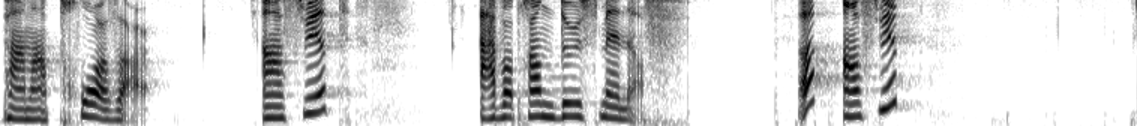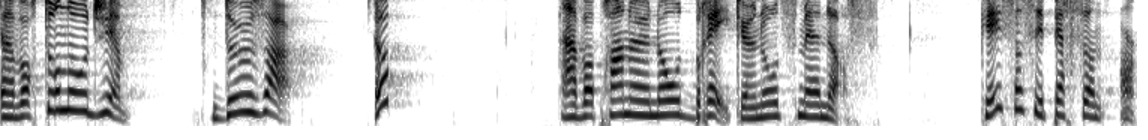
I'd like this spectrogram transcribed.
pendant trois heures. Ensuite, elle va prendre deux semaines off. Hop, ensuite, elle va retourner au gym deux heures. Hop! Elle va prendre un autre break, un autre semaine off. OK? Ça, c'est personne 1.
